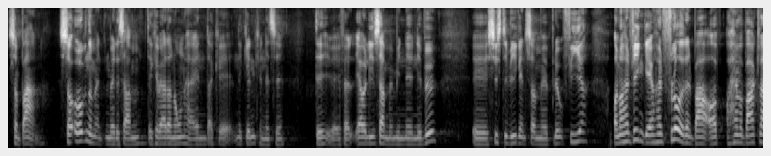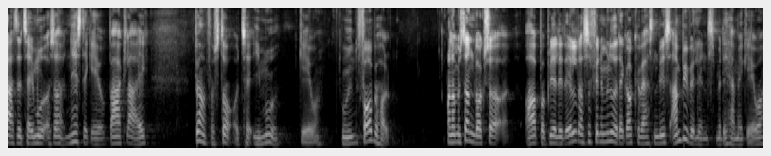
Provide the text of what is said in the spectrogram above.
som barn, så åbner man den med det samme. Det kan være, der er nogen herinde, der kan genkende til det i hvert fald. Jeg var lige sammen med min øh, nevø øh, sidste weekend, som øh, blev fire. Og når han fik en gave, han flåede den bare op, og han var bare klar til at tage imod. Og så næste gave, bare klar, ikke? Børn forstår at tage imod gaver uden forbehold. Og når man sådan vokser op og bliver lidt ældre, så finder man ud af, at der godt kan være sådan en vis ambivalens med det her med gaver.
